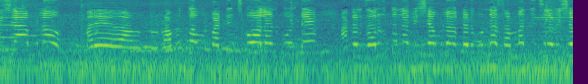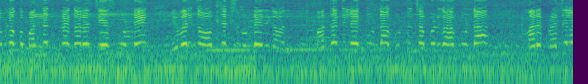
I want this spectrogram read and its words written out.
విషయంలో మరి ప్రభుత్వం పట్టించుకోవాలనుకుంటే అక్కడ జరుగుతున్న విషయంలో అక్కడ ఉన్న సంబంధించిన విషయంలో ఒక పద్ధతి ప్రకారం చేసుకుంటే ఎవరికి ఆబ్జెక్షన్ ఉండేది కాదు. పద్ధతి లేకుండా గుట్టు చప్పుడు కాకుండా మరి ప్రజల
